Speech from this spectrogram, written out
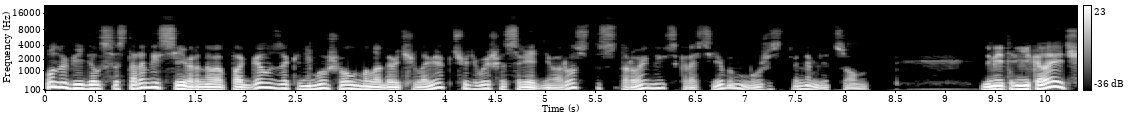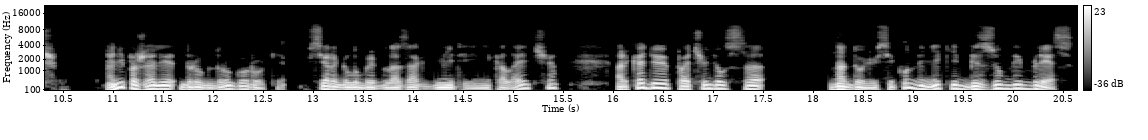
Он увидел, со стороны северного погауза к нему шел молодой человек, чуть выше среднего роста, стройный, с красивым, мужественным лицом. Дмитрий Николаевич... Они пожали друг другу руки. В серо-голубых глазах Дмитрия Николаевича Аркадию почудился на долю секунды некий безумный блеск.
